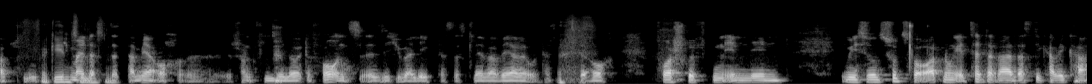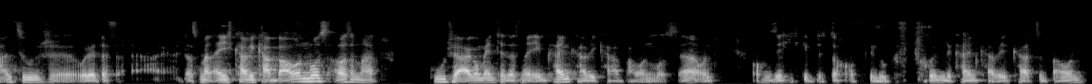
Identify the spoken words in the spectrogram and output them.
Absolut. vergehen ich meine, das, das, haben ja auch äh, schon viele Leute vor uns äh, sich überlegt, dass das clever wäre. Und das gibt ja auch Vorschriften in den Emissionsschutzverordnungen etc., dass die KWK anzu äh, oder dass, dass man eigentlich KWK bauen muss, außer man hat gute Argumente, dass man eben kein KWK bauen muss. Ja? Und offensichtlich gibt es doch oft genug Gründe, kein KWK zu bauen,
